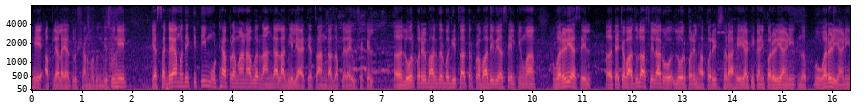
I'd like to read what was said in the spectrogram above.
हे आपल्याला या दृश्यांमधून दिसून येईल. या सगळ्यामध्ये किती मोठ्या प्रमाणावर रांगा लागलेल्या आहेत याचा अंदाज आपल्याला येऊ शकेल. लोअर परेल भाग जर बघितला तर प्रभादेवी असेल किंवा वरळी असेल त्याच्या बाजूला असलेला रो लोअर परेल हा परिसर आहे. या ठिकाणी परळी आणि वरळी आणि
